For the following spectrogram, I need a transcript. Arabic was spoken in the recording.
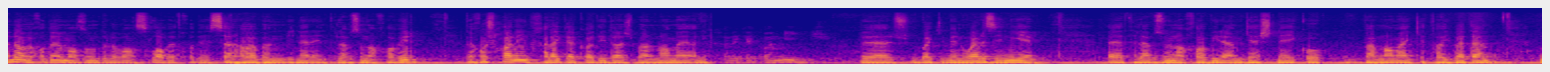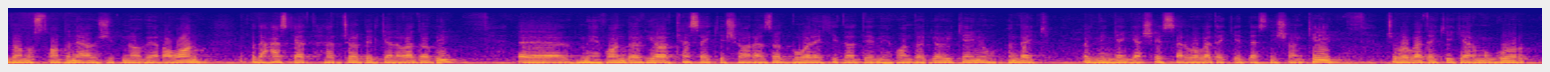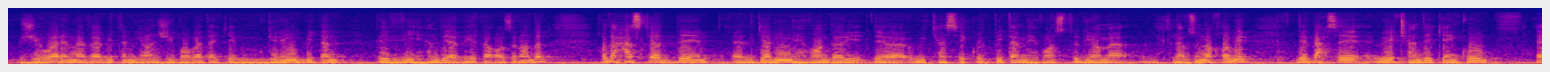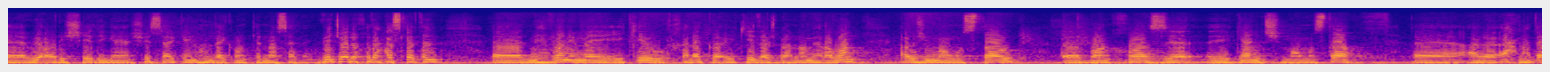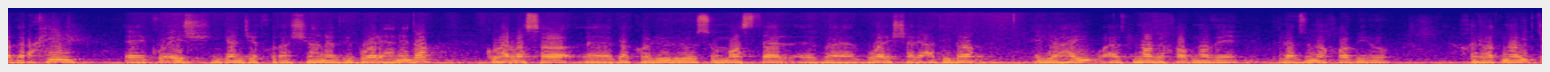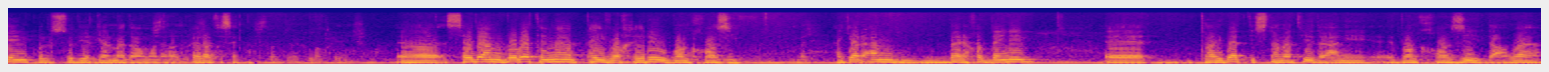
بناوی خدای مازون دلوان صلابت خدای سرها بن بینر این تلویزیون خابیر به خوشحال این خلک اکادی داشت برنامه یعنی خلک اکانی با که من ورزی نیه. تلویزیون خابیر ام گشت نیکو برنامه که تایبت دانستاندن اوجیب ناوی روان. خدا حس کرد هر جار دل گلوه دابین. مهوانداریا کسی که بواره که داده مهوانداریا وی که اینو هندک من گنگشه سر بابت که دست نشان کنی چه بابت که گرم و گور جوار ما بیتن یا انجی بابت که گرینگ بیتن پیدوی هنده بیت آزراندن. خدا حس کرد ده الگلوی مهوانداری ده وی کسی کد بیت مهوان استودیو ما تلویزیون خابیر ده بحث وی چنده که اینکو وی آریشه دیگه شه سر که این هنده اکران کرنا سردن وی جار خدا حس کردن مهوان ما ایکی و خلق ایکی داشت برنامه روان. او جی ماموستا و بانکخواز گنج ماموستا احمد عبدالرحیم کو ایش گنجیت خدانشیان بی بواری هنه دا کو هر وسا بکالوریوس و ماستر بواری شریعتی دا یا هی ناو خواب ناو تلویزیون خوابی رو خیرات ناوید که این کل استودیت گلمه دا آماده. خیراتی سکن سیدان بابت ما پیوا خیره و بانک خوازی. اگر ام بر خود دینیم تایبت اسلامتی دا یعنی بانک خوازی دعوه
